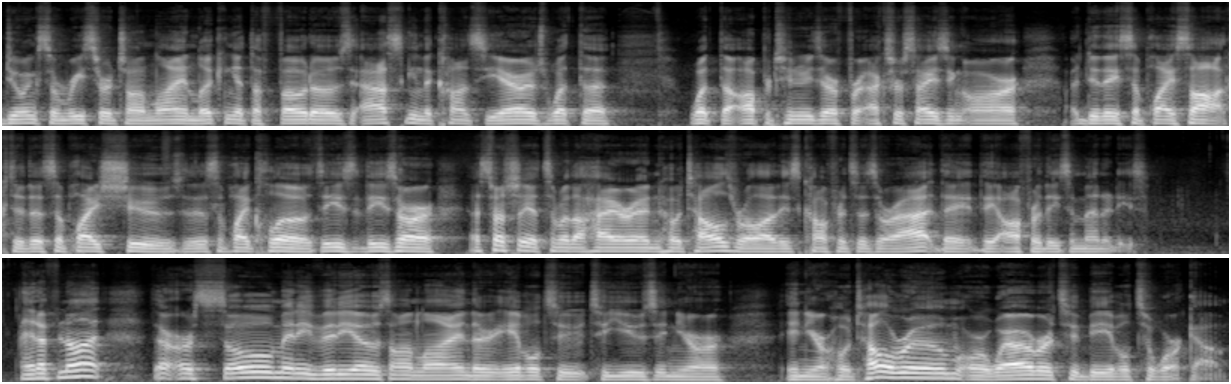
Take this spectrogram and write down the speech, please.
doing some research online, looking at the photos, asking the concierge what the what the opportunities are for exercising are. Do they supply socks? Do they supply shoes? Do they supply clothes? These these are especially at some of the higher end hotels where a lot of these conferences are at. They they offer these amenities. And if not, there are so many videos online that are able to to use in your in your hotel room or wherever to be able to work out.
